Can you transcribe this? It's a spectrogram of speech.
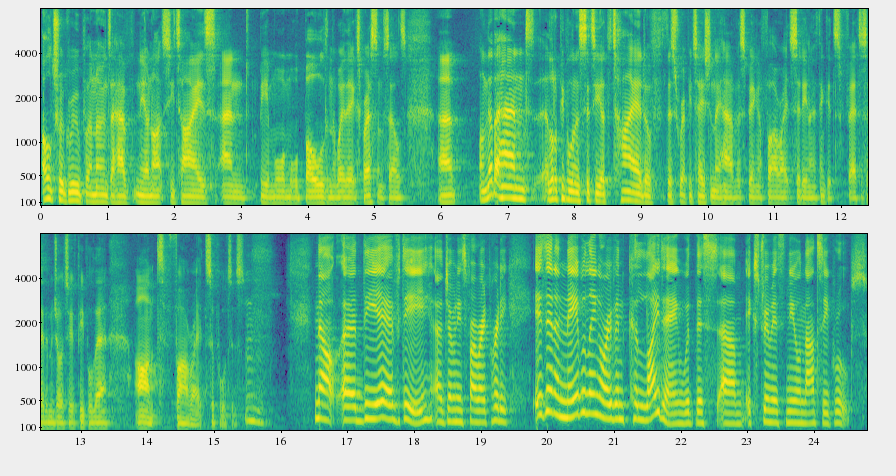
Ultra Group are known to have neo Nazi ties and be more and more bold in the way they express themselves. Uh, on the other hand, a lot of people in the city are tired of this reputation they have as being a far right city, and I think it's fair to say the majority of people there aren't far right supporters. Mm-hmm. Now, uh, the AFD, uh, Germany's far right party, is it enabling or even colliding with this um, extremist neo Nazi groups?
